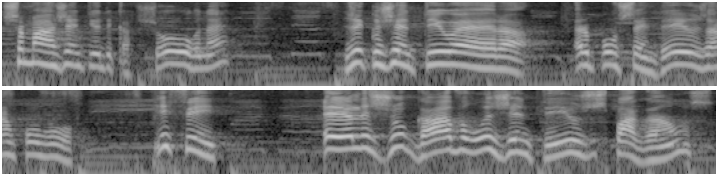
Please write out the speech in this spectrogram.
Chamavam gentio de cachorro, né? Dizia que o gentio era, era o povo sem Deus, era um povo. Enfim, eles julgavam os gentios, os pagãos,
